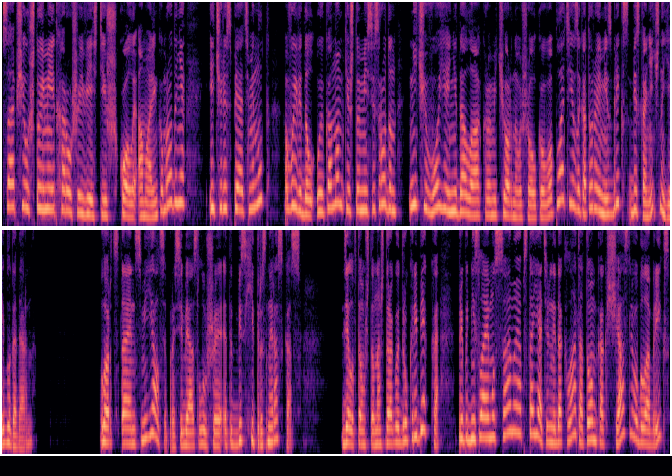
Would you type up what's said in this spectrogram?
сообщил, что имеет хорошие вести из школы о маленьком Родане, и через пять минут — выведал у экономки, что миссис Роден ничего ей не дала, кроме черного шелкового платья, за которое мисс Брикс бесконечно ей благодарна. Лорд Стайн смеялся про себя, слушая этот бесхитростный рассказ. Дело в том, что наш дорогой друг Ребекка преподнесла ему самый обстоятельный доклад о том, как счастлива была Брикс,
